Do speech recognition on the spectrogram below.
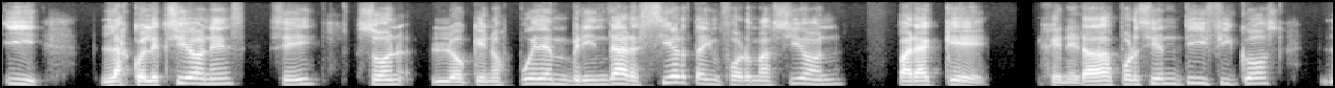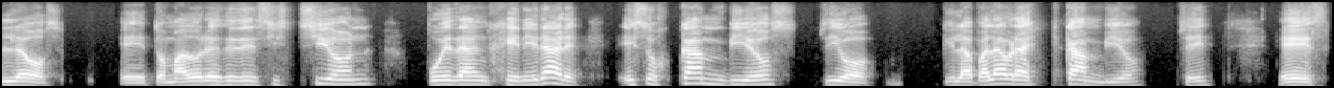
Y las colecciones ¿sí? son lo que nos pueden brindar cierta información para que, generadas por científicos, los eh, tomadores de decisión puedan generar esos cambios, digo, que la palabra es cambio, ¿sí? es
